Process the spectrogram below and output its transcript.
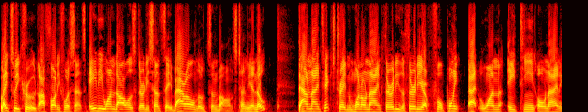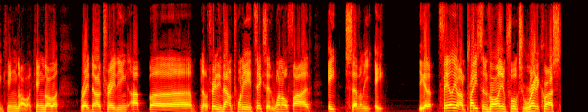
Light sweet crude off 44 cents, $81.30 a barrel. Notes and bonds. 10 year note down nine ticks, trading 109.30. The 30 year full point at 118.09 in King Dollar. King Dollar right now trading up, uh, no, trading down 28 ticks at 105.878. You got a failure on price and volume, folks, right across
